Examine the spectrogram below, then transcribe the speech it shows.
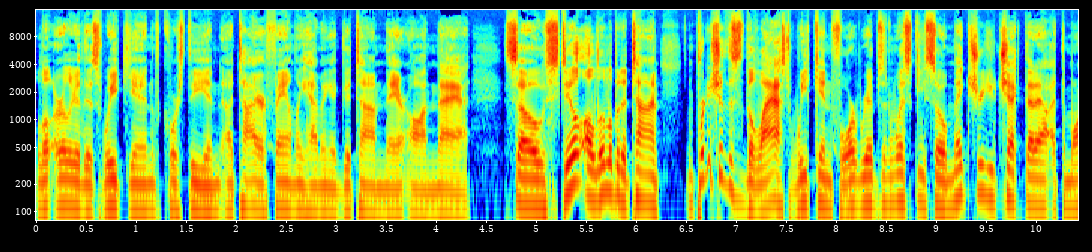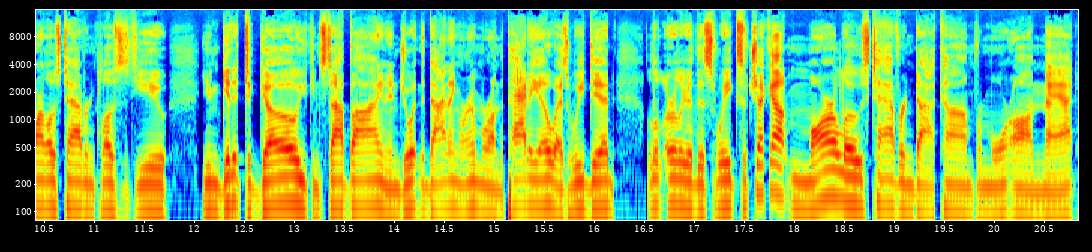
a little earlier this weekend. Of course, the entire family having a good time there on that. So, still a little bit of time. I'm pretty sure this is the last weekend for Ribs and Whiskey. So, make sure you check that out at the Marlowe's Tavern closest to you. You can get it to go. You can stop by and enjoy it in the dining room or on the patio, as we did a little earlier this week. So, check out marlowestavern.com for more on that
